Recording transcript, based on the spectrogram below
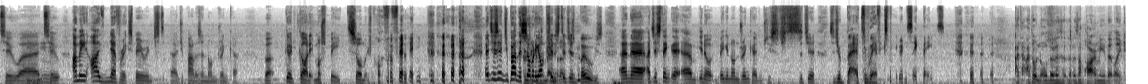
to uh, mm. to. I mean, I've never experienced uh, Japan as a non-drinker. But good God, it must be so much more fulfilling. and just in Japan, there's so many options to just booze, and uh, I just think that um, you know, being a non-drinker is such a such a better way of experiencing things. I, I don't know. There is a, there is a part of me that like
